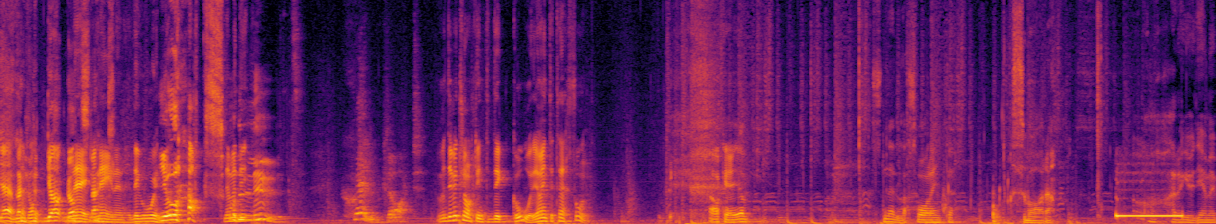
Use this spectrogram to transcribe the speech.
jävla gott, go, gott nej, snack. nej, nej, nej, det går inte. Jo Nej, absolut! men det- Självklart! Men det är väl klart inte det går. Jag har inte träffat hon. Ja, Okej, jag... Snälla svara inte. Svara. Herregud, ge mig...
